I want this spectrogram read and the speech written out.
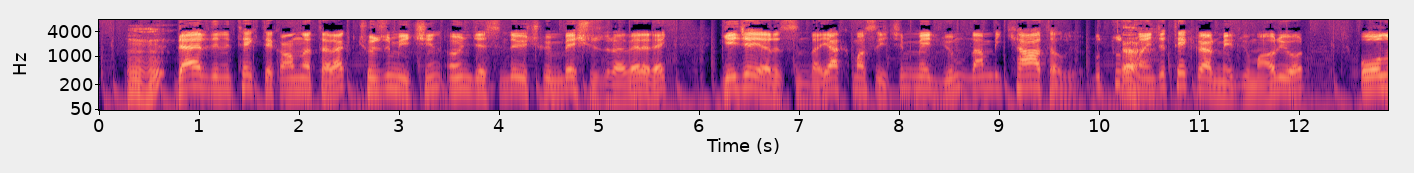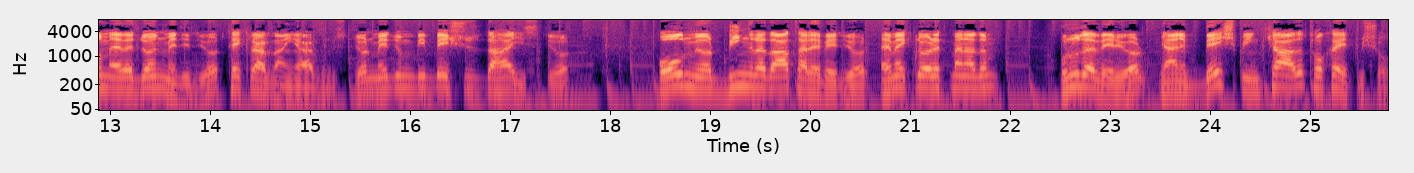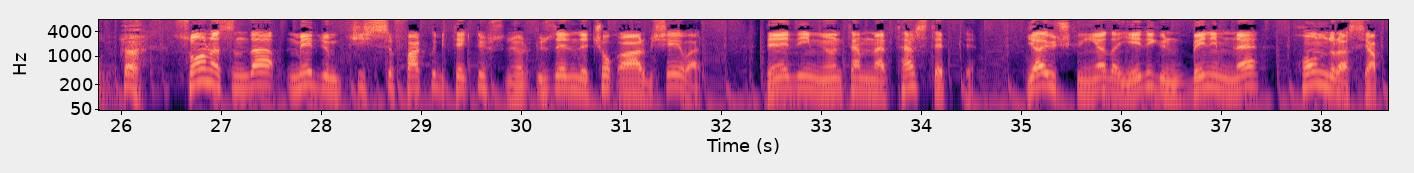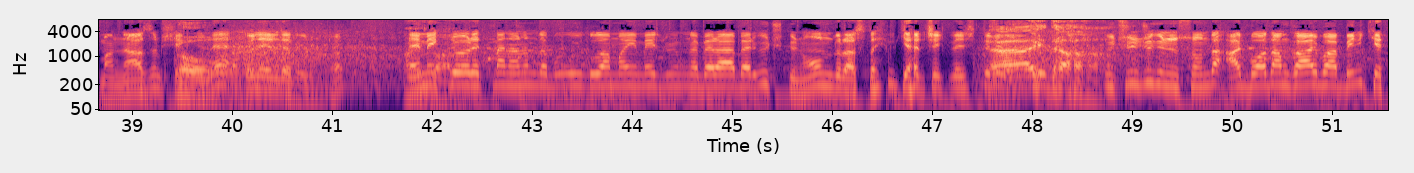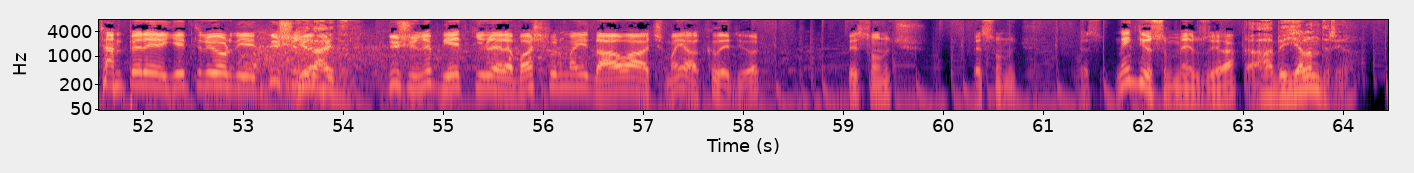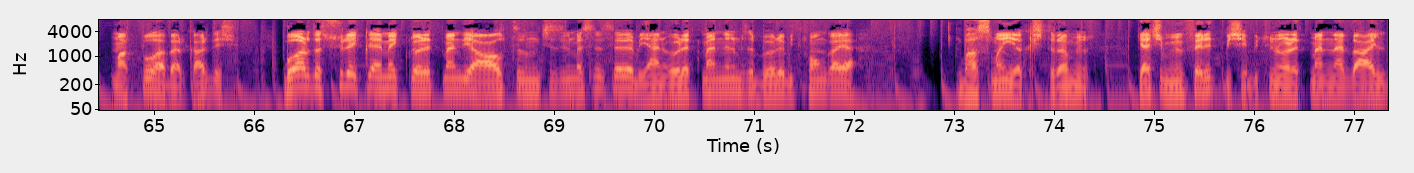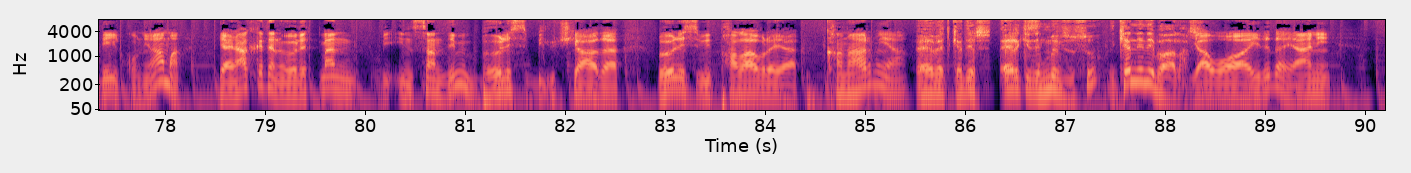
Derdini tek tek anlatarak çözümü için öncesinde 3500 lira vererek gece yarısında yakması için medyumdan bir kağıt alıyor. Bu tutmayınca tekrar medyumu arıyor. Oğlum eve dönmedi diyor. Tekrardan yardım istiyor. Medyum bir 500 daha istiyor. Olmuyor 1000 lira daha talep ediyor. Emekli öğretmen adım bunu da veriyor. Yani 5000 kağıdı toka etmiş oluyor. Heh. Sonrasında medyum kişisi farklı bir teklif sunuyor. Üzerinde çok ağır bir şey var. Denediğim yöntemler ters tepti. Ya 3 gün ya da 7 gün benimle Honduras yapman lazım şeklinde öneride bulunuyor. Emekli öğretmen hanım da bu uygulamayı medyumla beraber 3 gün Honduras'tayım gerçekleştiriyor. Hayda. Üçüncü günün sonunda ay bu adam galiba beni ketempereye getiriyor diye düşünüp Günaydın. Düşünüp yetkililere başvurmayı, dava açmayı akıl ediyor. Ve sonuç, ve sonuç, ve so- Ne diyorsun mevzuya? Abi yalandır ya. Matbu haber kardeşim. Bu arada sürekli emekli öğretmen diye altının çizilmesinin sebebi yani öğretmenlerimize böyle bir tongaya basmayı yakıştıramıyoruz. Gerçi münferit bir şey. Bütün öğretmenler dahil değil konuya ama yani hakikaten öğretmen bir insan değil mi? Böylesi bir üç kağıda, böylesi bir palavraya kanar mı ya? Evet Kadir. Herkesin mevzusu kendini bağlar. Ya o ayrı da yani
